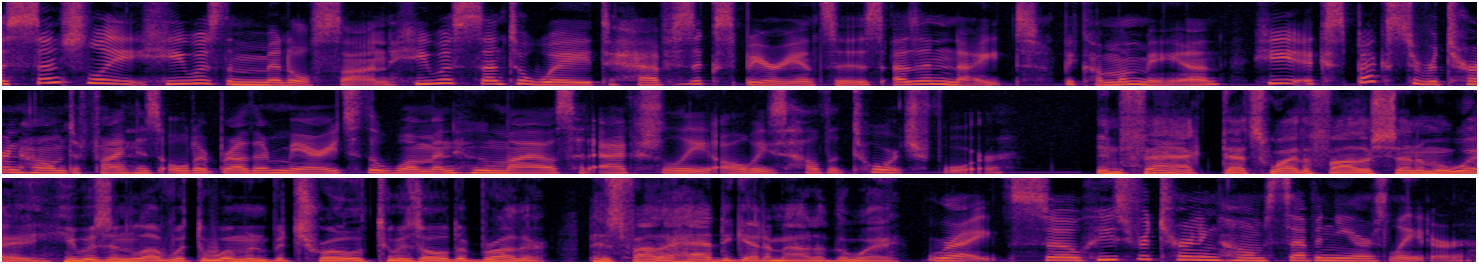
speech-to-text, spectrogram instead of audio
Essentially, he was the middle son. He was sent away to have his experiences as a knight, become a man. He expects to return home to find his older brother married to the woman who Miles had actually always held a torch for. In fact, that's why the father sent him away. He was in love with the woman betrothed to his older brother. His father had to get him out of the way. Right, so he's returning home seven years later.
